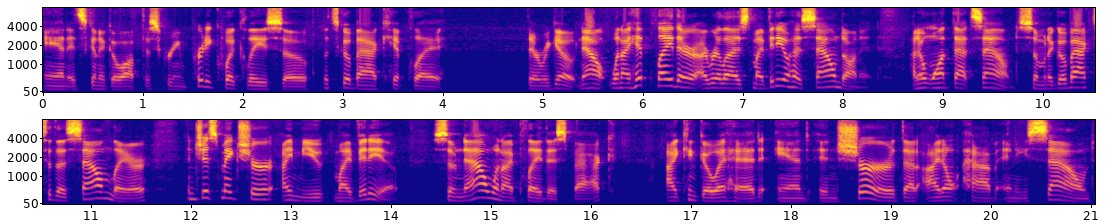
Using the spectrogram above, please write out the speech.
and it's going to go off the screen pretty quickly. So let's go back, hit play. There we go. Now, when I hit play there, I realized my video has sound on it. I don't want that sound. So I'm going to go back to the sound layer and just make sure I mute my video. So now when I play this back, I can go ahead and ensure that I don't have any sound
